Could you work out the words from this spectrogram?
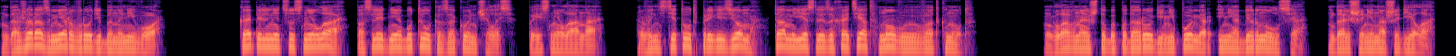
Даже размер вроде бы на него. «Капельницу сняла, последняя бутылка закончилась», — пояснила она. «В институт привезем, там, если захотят, новую воткнут. Главное, чтобы по дороге не помер и не обернулся. Дальше не наше дело».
